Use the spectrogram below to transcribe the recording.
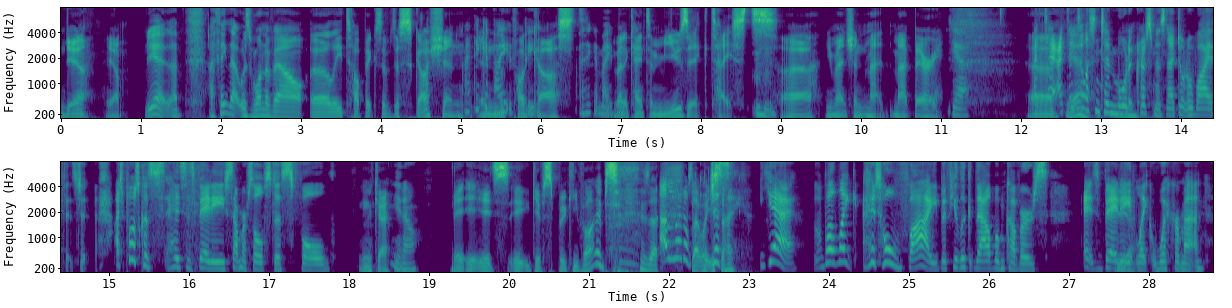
yeah, yeah. Yeah, I think that was one of our early topics of discussion I in the have been. podcast. I think it might when be. it came to music tastes. Mm-hmm. Uh, you mentioned Matt Matt Berry. Yeah. I Uh, te- I tend yeah. to listen to him more at Christmas, and I don't know why. If it's just, I suppose because his is very summer solstice, fall. Okay, You know, it, it- it's it gives spooky vibes. is that a little. is that what just, you're saying? Yeah. Well, like his whole vibe. If you look at the album covers, it's very Yeah. like Wicker Man.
